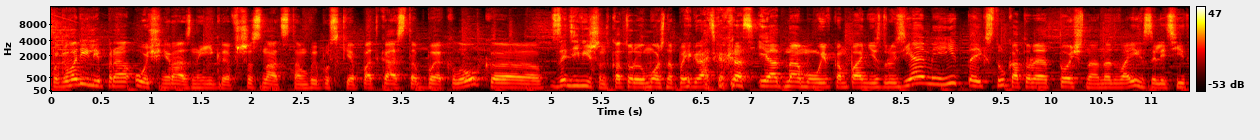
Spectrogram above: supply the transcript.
Поговорили про очень разные игры в 16 выпуске подкаста Backlog. Э, The Division, в которую можно поиграть как раз и одному, и в компании с друзьями, и Takes Two, которая точно на двоих залетит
